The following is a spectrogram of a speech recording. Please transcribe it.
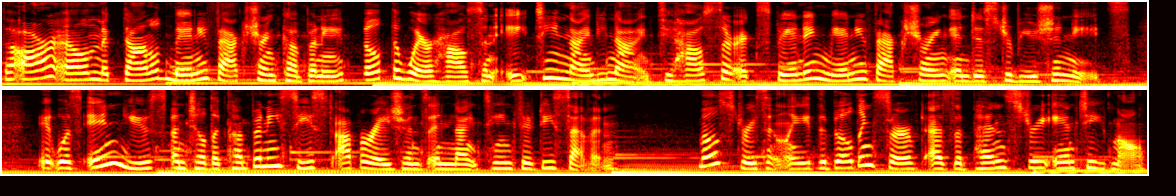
The R.L. McDonald Manufacturing Company built the warehouse in 1899 to house their expanding manufacturing and distribution needs. It was in use until the company ceased operations in 1957. Most recently, the building served as the Penn Street Antique Mall,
